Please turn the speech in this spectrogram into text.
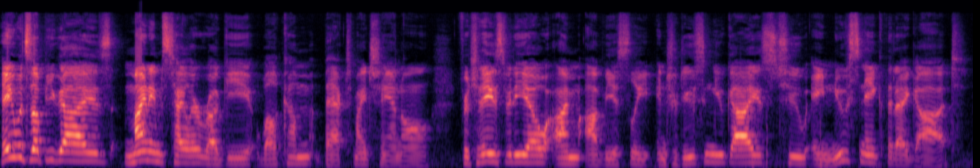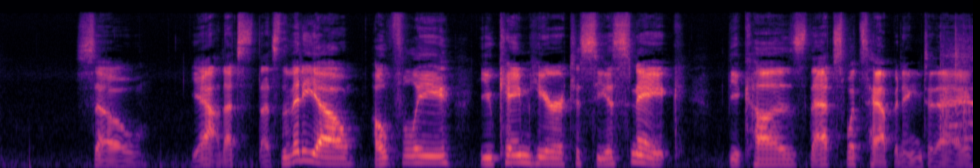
Hey, what's up you guys? My name's Tyler Rugge. Welcome back to my channel. For today's video, I'm obviously introducing you guys to a new snake that I got. So, yeah, that's that's the video. Hopefully, you came here to see a snake because that's what's happening today.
